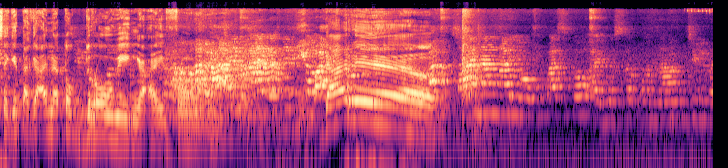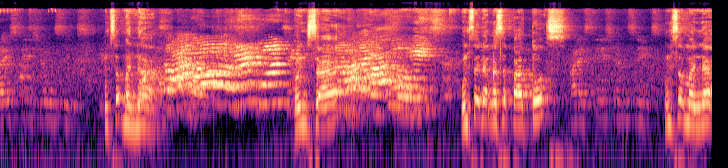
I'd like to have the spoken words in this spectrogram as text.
Sige, tagaan na tog drawing nga iPhone. Daryl. Sana ngayong Pasko ay gusto ko ng PlayStation 6. Unsa man na? Unsa? Unsa na nga sapatos? PlayStation 6. Unsa man na?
